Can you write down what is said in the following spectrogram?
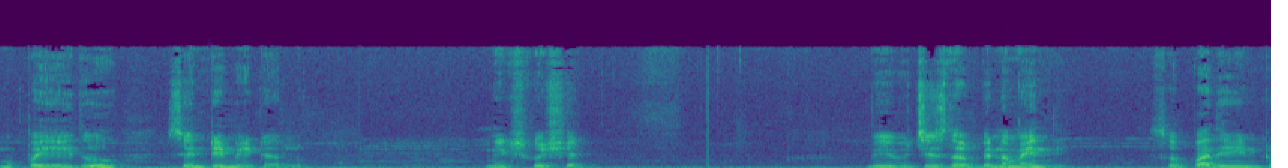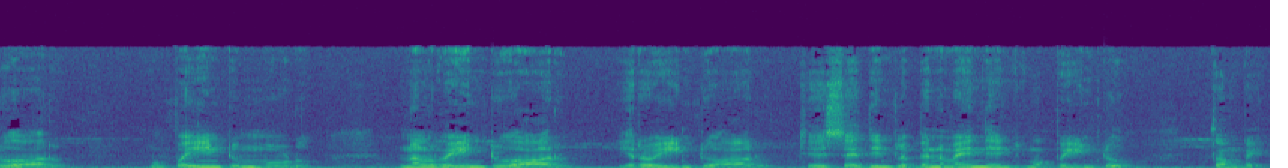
ముప్పై ఐదు సెంటీమీటర్లు. Next question which is the భిన్నమైంది? సో పది ఇంటూ ఆరు ముప్పై ఇంటూ మూడు నలభై ఇంటూ ఆరు. ఇరవై ఇంటూ ఆరు. చేస్తే దీంట్లో భిన్నమైంది ఏంటి? ముప్పై ఇంటూ తొంభై.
